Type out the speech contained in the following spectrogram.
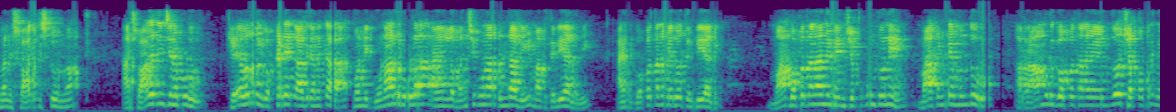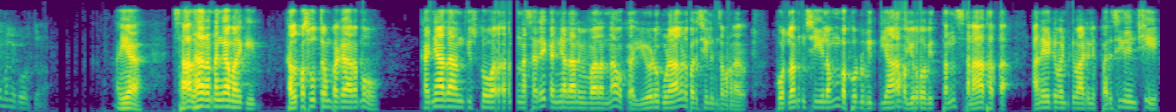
మనం స్వాగతిస్తున్నాం ఆ స్వాగతించినప్పుడు కేవలం ఒక్కటే కాదు కనుక కొన్ని గుణాలు కూడా ఆయనలో మంచి గుణాలు ఉండాలి మాకు తెలియాలి. ఆయన గొప్పతనం ఏదో తెలియాలి. మా గొప్పతనాన్ని మేము చెప్పుకుంటూనే మాకంటే ముందు ఆ రాముడి గొప్పతనం ఏదో చెప్పమని మిమ్మల్ని కోరుతున్నాం. అయ్యా సాధారణంగా మనకి కల్పసూత్రం ప్రకారము కన్యాదానం తీసుకోవాలన్నా సరే కన్యాదానం ఇవ్వాలన్నా ఒక ఏడు గుణాలను పరిశీలించమన్నారు. కులం శీలం బహుర్ విద్య వయోవిత్తం సనాథత అనేటువంటి వాటిని పరిశీలించి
